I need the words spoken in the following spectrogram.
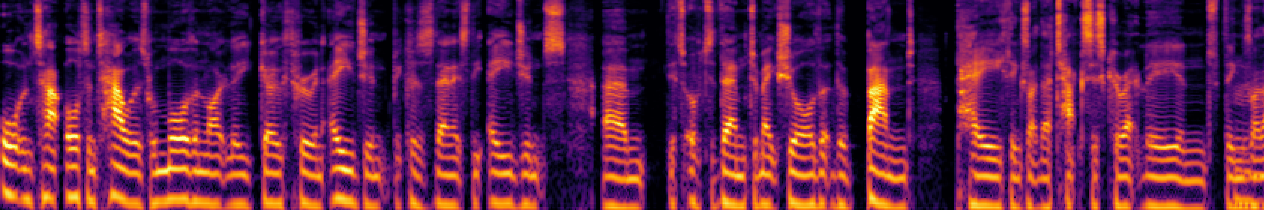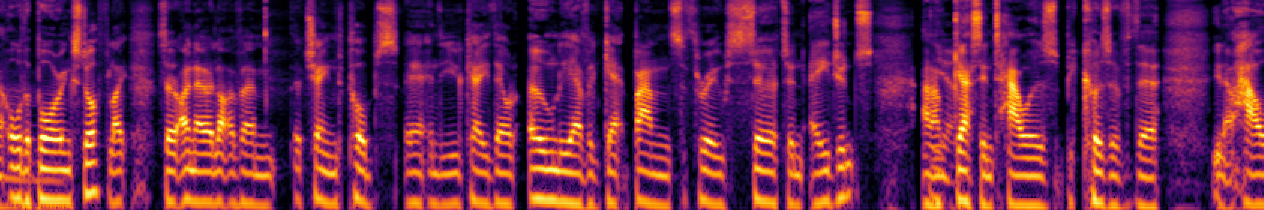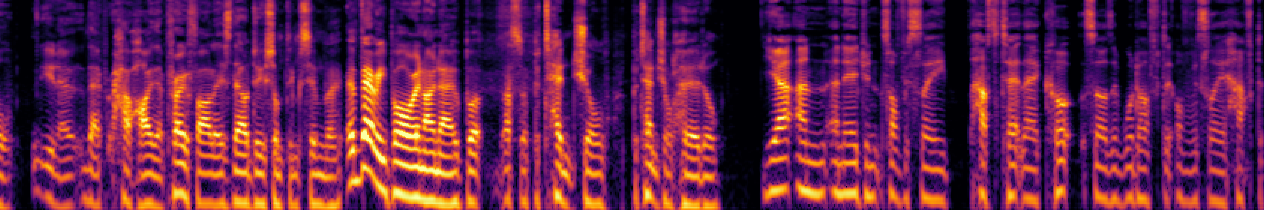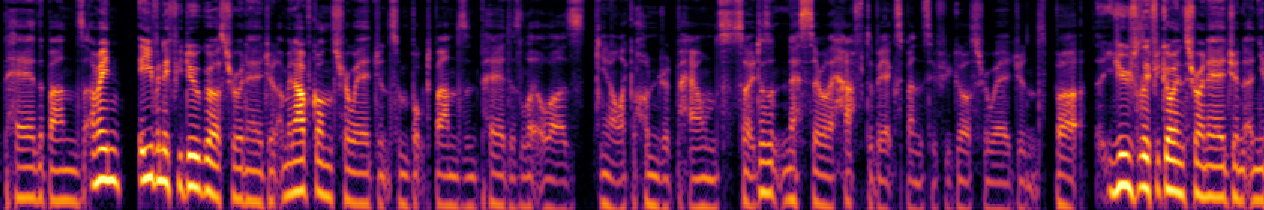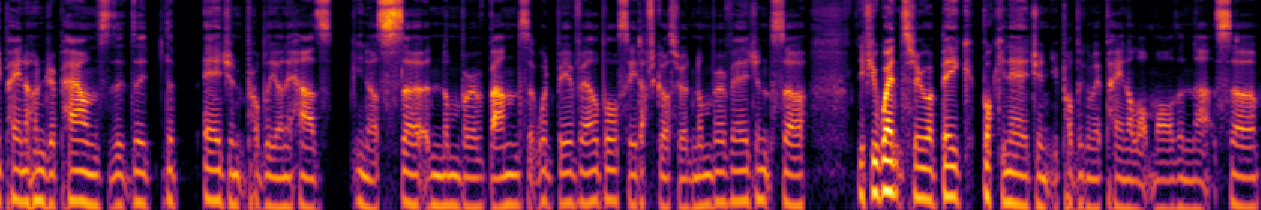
Alton, Ta- Alton Towers will more than likely go through an agent because then it's the agents. Um, it's up to them to make sure that the band pay things like their taxes correctly and things mm. like that all the mm. boring stuff like so i know a lot of um chained pubs uh, in the uk they'll only ever get bands through certain agents and i'm yeah. guessing towers because of the you know how you know their how high their profile is they'll do something similar uh, very boring i know but that's a potential potential hurdle yeah and and agents obviously have to take their cut, so they would have to obviously have to pay the bands. I mean, even if you do go through an agent, I mean, I've gone through agents and booked bands and paid as little as you know, like a hundred pounds. So it doesn't necessarily have to be expensive if you go through agents. But usually, if you're going through an agent and you're paying a hundred pounds, the, the the agent probably only has you know a certain number of bands that would be available so you'd have to go through a number of agents so if you went through a big booking agent you're probably going to be paying a lot more than that so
